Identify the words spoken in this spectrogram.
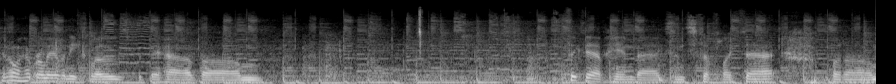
They don't really have any clothes, but they have, um, I think they have handbags and stuff like that. But, um,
